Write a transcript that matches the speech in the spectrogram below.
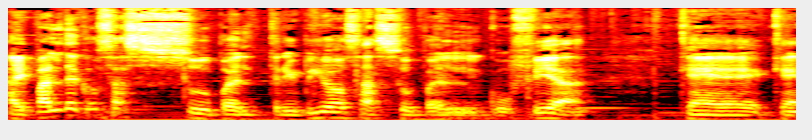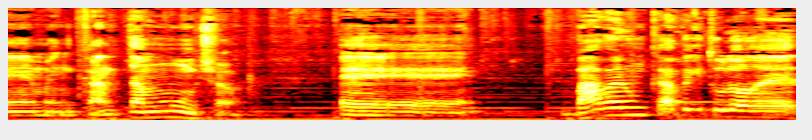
hay un par de cosas súper tripiosas, súper gufias, que, me encantan mucho. Eh, va a haber un capítulo de,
